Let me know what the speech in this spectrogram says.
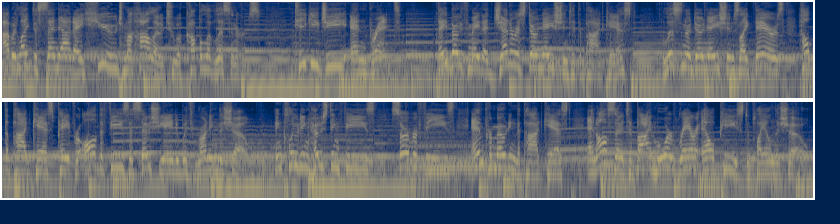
I would like to send out a huge mahalo to a couple of listeners, Tiki G and Brent. They both made a generous donation to the podcast. Listener donations like theirs help the podcast pay for all the fees associated with running the show, including hosting fees, server fees, and promoting the podcast, and also to buy more rare LPs to play on the show.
